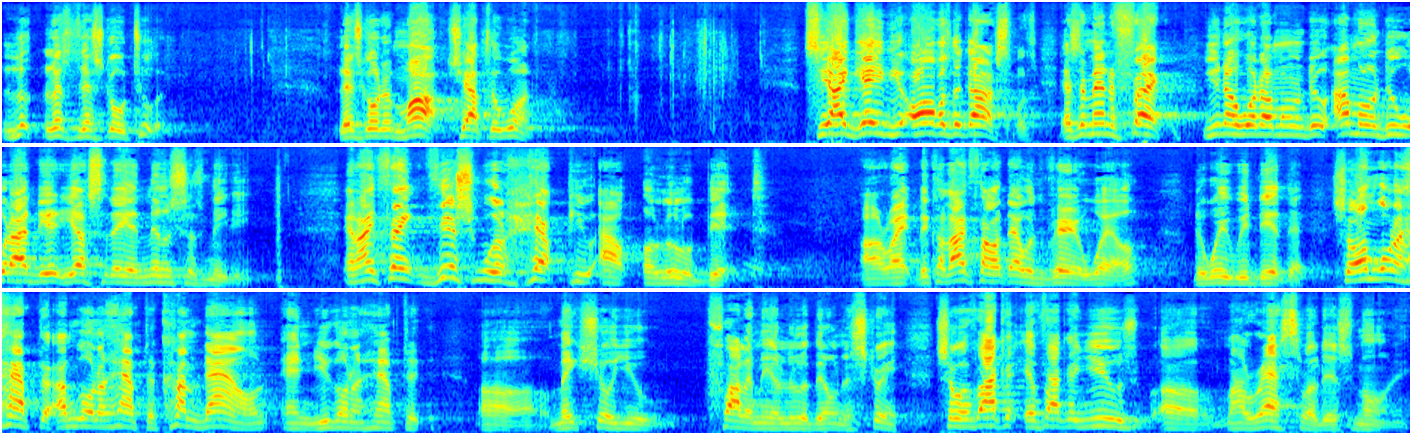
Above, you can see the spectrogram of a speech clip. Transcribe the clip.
look, let's, let's go to it. Let's go to Mark chapter 1. See, I gave you all the gospels. As a matter of fact, you know what I'm going to do? I'm going to do what I did yesterday in ministers' meeting. And I think this will help you out a little bit. All right? Because I thought that was very well the way we did that. So I'm going to have to I'm going to have to come down and you're going to have to uh, make sure you follow me a little bit on the screen. So if I could if I could use uh, my wrestler this morning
